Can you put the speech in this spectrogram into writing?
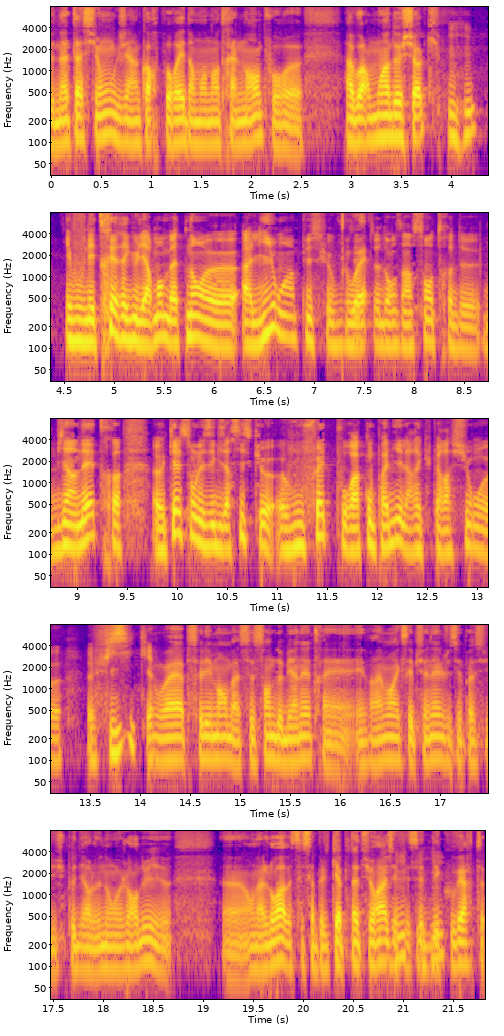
natation que j'ai incorporé dans mon entraînement pour avoir moins de chocs. Mhm. Et vous venez très régulièrement maintenant euh, à Lyon, hein, puisque vous êtes dans un centre de bien-être. Euh, quels sont les exercices que vous faites pour accompagner la récupération euh, physique? Oui, absolument. Bah, ce centre de bien-être est, vraiment exceptionnel. Je ne sais pas si je peux dire le nom aujourd'hui. on a le droit, ça s'appelle Cap Natura. J'ai mhm, fait cette mhm. découverte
